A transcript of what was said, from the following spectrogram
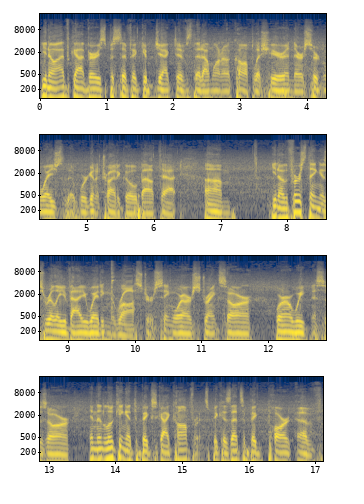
you know, I've got very specific objectives that I want to accomplish here, and there are certain ways that we're going to try to go about that. Um, you know, the first thing is really evaluating the roster, seeing where our strengths are, where our weaknesses are, and then looking at the Big Sky Conference because that's a big part of,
